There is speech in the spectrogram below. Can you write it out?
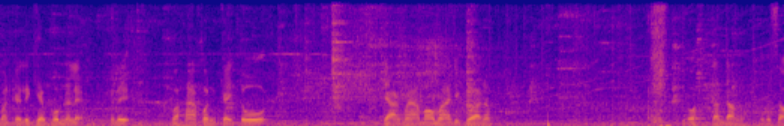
บ้านไก่เลื่อนเคียงผมนั่นแหละก็เลยว่าหาคนไก่โตจ้างมาเมามาดีกว่าเนาะโอ้ดันดังยังไม่เสา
